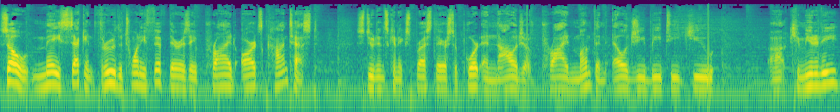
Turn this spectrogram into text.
So, May 2nd through the 25th, there is a Pride Arts Contest. Students can express their support and knowledge of Pride Month and LGBTQ uh, community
